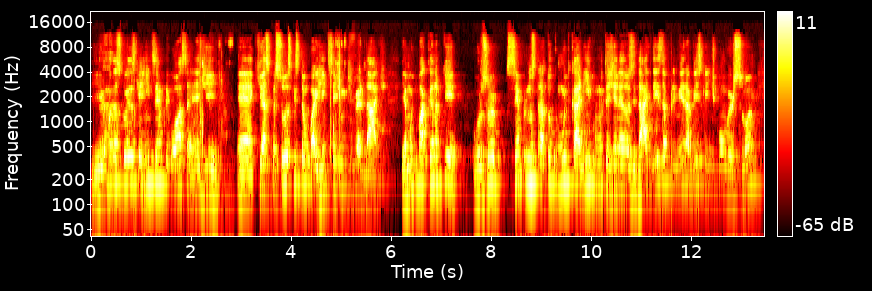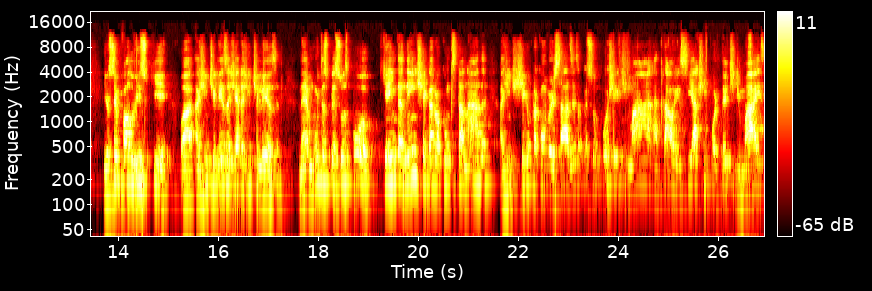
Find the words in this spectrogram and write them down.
E uma das coisas que a gente sempre gosta é de é, que as pessoas que estão com a gente sejam de verdade. E é muito bacana porque o professor sempre nos tratou com muito carinho, com muita generosidade, desde a primeira vez que a gente conversou. E eu sempre falo isso que a, a gentileza gera gentileza, né? Muitas pessoas, pô, que ainda nem chegaram a conquistar nada, a gente chega para conversar, às vezes a pessoa, pô, cheia de marra, tal, e se acha importante demais.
